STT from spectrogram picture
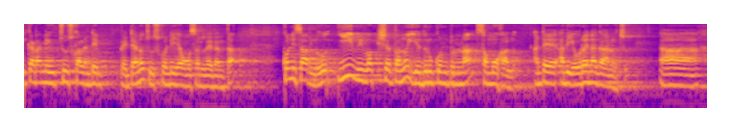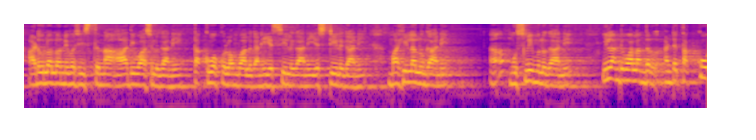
ఇక్కడ మీకు చూసుకోవాలంటే పెట్టాను చూసుకోండి ఏం అవసరం లేదంతా. కొన్నిసార్లు ఈ వివక్షతను ఎదుర్కొంటున్న సమూహాలు అంటే అది ఎవరైనా కానొచ్చు. అడవులలో నివసిస్తున్న ఆదివాసులు కానీ తక్కువ కులం వాళ్ళు కానీ ఎస్సీలు కానీ ఎస్టీలు కానీ మహిళలు కానీ ముస్లింలు కానీ ఇలాంటి వాళ్ళందరూ అంటే తక్కువ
